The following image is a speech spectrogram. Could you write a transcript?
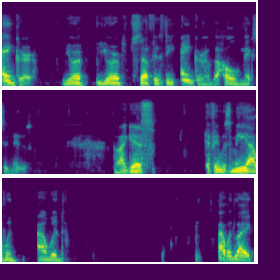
anchor. Your your stuff is the anchor of the whole Mexit News. So I guess if it was me, I would I would I would like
